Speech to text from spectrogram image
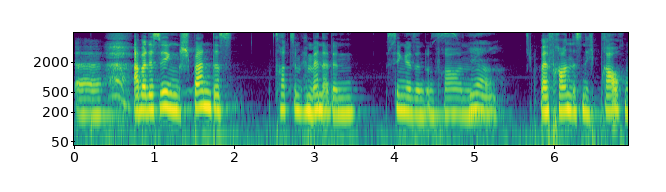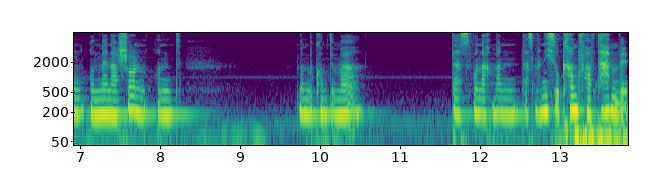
Äh, aber deswegen spannend, dass trotzdem Männer denn Single sind und Frauen. Ja. Weil Frauen es nicht brauchen und Männer schon. Und man bekommt immer das, wonach man, was man nicht so krampfhaft haben will.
